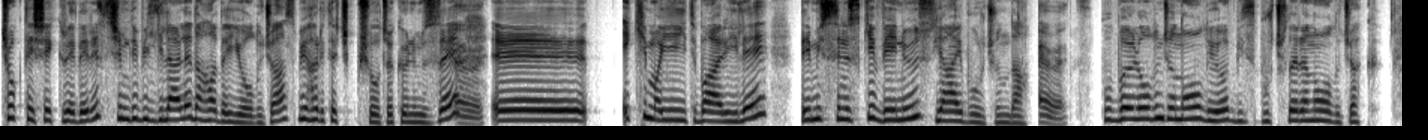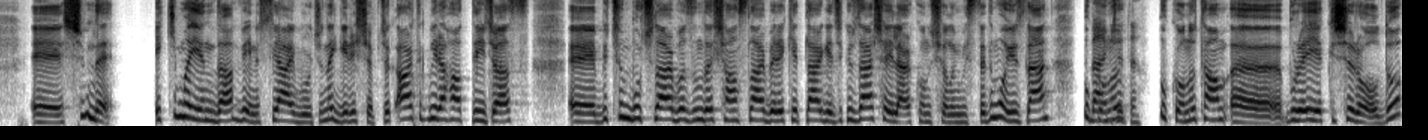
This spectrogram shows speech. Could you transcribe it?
Çok teşekkür ederiz. Şimdi bilgilerle daha da iyi olacağız. Bir harita çıkmış olacak önümüze. Evet. Ee, Ekim ayı itibariyle demişsiniz ki Venüs yay burcunda. Evet. Bu böyle olunca ne oluyor? Biz burçlara ne olacak? Ee, şimdi Ekim ayında Venüs Yay burcuna giriş yapacak. Artık bir rahatlayacağız. Ee, bütün burçlar bazında şanslar, bereketler gelecek. Güzel şeyler konuşalım istedim. O yüzden bu Bence konu de. bu konu tam e, buraya yakışır oldu.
